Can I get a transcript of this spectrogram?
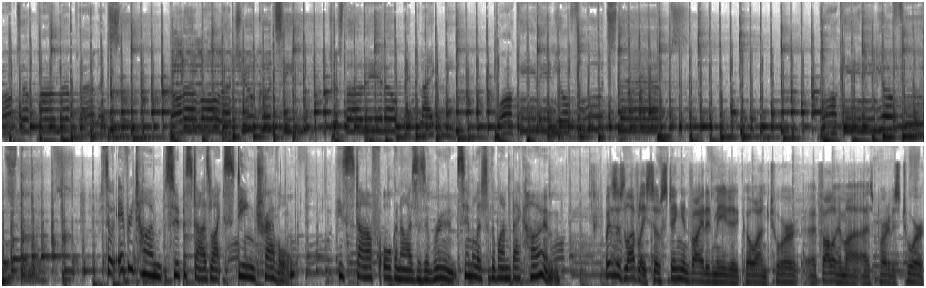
walked upon the planet sea. Thought of all that you could see, just a little bit like me, walking in your footsteps. Walking in your footsteps. So every time superstars like Sting travel, his staff organises a room similar to the one back home. Well, this is lovely. So Sting invited me to go on tour, uh, follow him uh, as part of his tour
